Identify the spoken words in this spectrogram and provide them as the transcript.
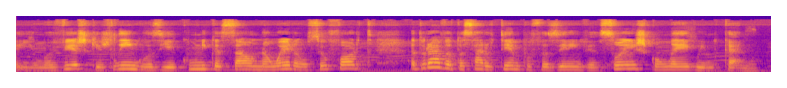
e, uma vez que as línguas e a comunicação não eram o seu forte, adorava passar o tempo a fazer invenções com lego e mecano.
